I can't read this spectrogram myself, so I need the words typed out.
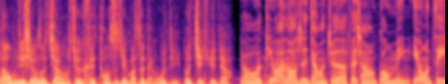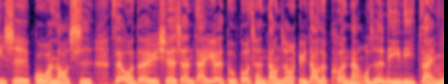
那我们就希望说，这样就可以同时间把这两个问题都解决掉。有听完老师讲，我觉得非常有共鸣，因为我自己是国文老师，所以我对于学生在阅读过程当中遇到的困难，我是历历在目。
